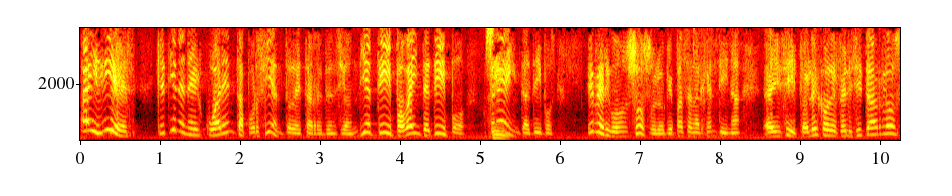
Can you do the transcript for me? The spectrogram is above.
hay 10 que tienen el 40% de esta retención. 10 tipos, 20 tipos, 30 tipos. Es vergonzoso lo que pasa en Argentina. E insisto, lejos de felicitarlos,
